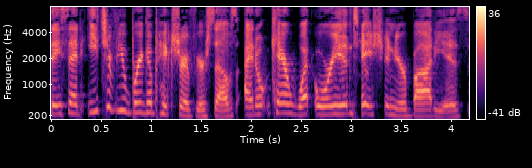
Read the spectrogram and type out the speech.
they said each of you bring a picture of yourselves. I don't care what orientation your body is,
